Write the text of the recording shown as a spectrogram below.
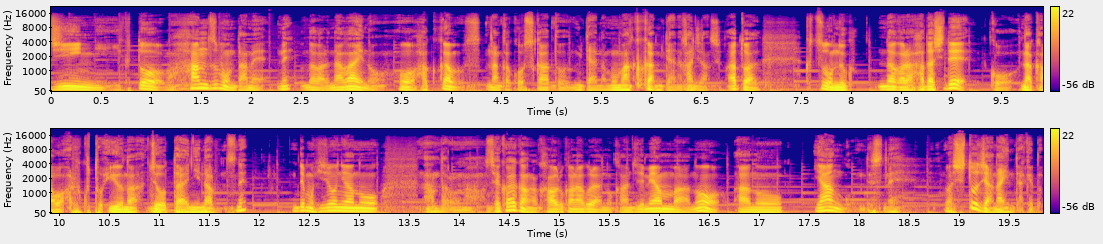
寺院に行くと半ズボンダメね。だから長いのを履くかなんかこうスカートみたいなも巻くかみたいな感じなんですよ。あとは靴を脱ぐ。だから裸足でこう中を歩くというような状態になるんですね。でも非常にあのなんだろうな世界観が変わるかなぐらいの感じでミャンマーのあのヤンゴンですね、まあ、首都じゃないんだけど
